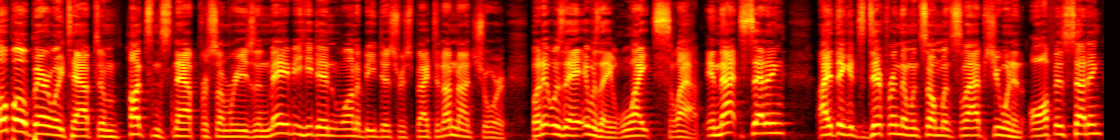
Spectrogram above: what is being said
Obo barely tapped him. Hudson snapped for some reason. Maybe he didn't want to be disrespected. I'm not sure, but it was a it was a light slap. In that setting, I think it's different than when someone slaps you in an office setting.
